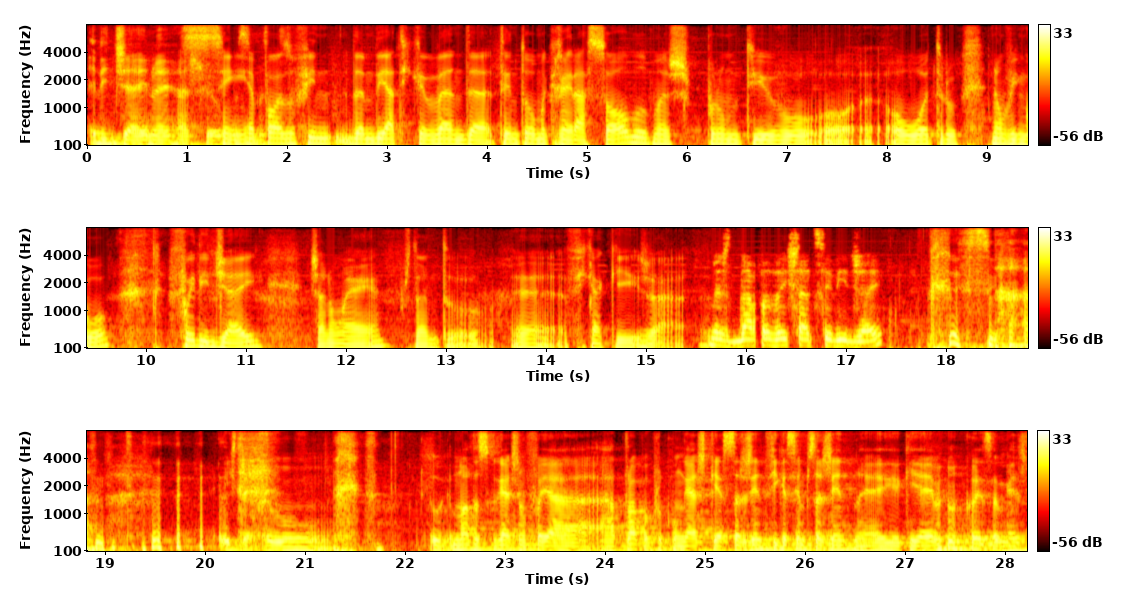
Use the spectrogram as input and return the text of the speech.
É DJ, não é? Acho eu. sim, após o fim da mediática banda, tentou uma carreira a solo, mas por um motivo ou, ou outro não vingou. Foi DJ, já não é, portanto eh, fica aqui já. Mas dá para deixar de ser DJ? Sim. Isto é, o- Nota-se que o gajo não foi à, à tropa, porque um gajo que é sargento fica sempre sargento, não é? E aqui é a mesma coisa. Um gajo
